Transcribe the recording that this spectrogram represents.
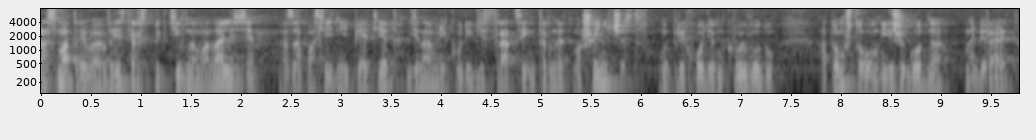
Рассматривая в ретроспективном анализе за последние пять лет динамику регистрации интернет-мошенничеств, мы приходим к выводу о том, что он ежегодно набирает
